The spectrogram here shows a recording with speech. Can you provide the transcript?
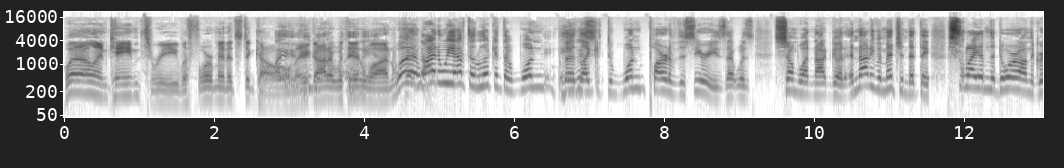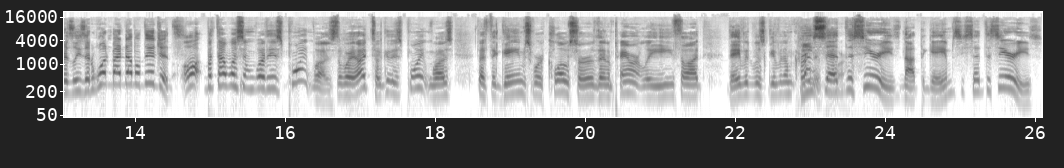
well in game three with four minutes to go Well, they got was- it within he- one why, no. why do we have to look at the one the, was- like the one part of the series that was somewhat not good and not even mention that they slammed the door on the grizzlies and won by double digits Oh, but that wasn't what his point was. The way I took it, his point was that the games were closer than apparently he thought David was giving him credit. he said for. the series not the games he said the series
